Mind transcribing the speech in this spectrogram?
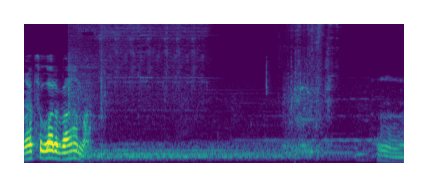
That's a lot of armor. Hmm.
